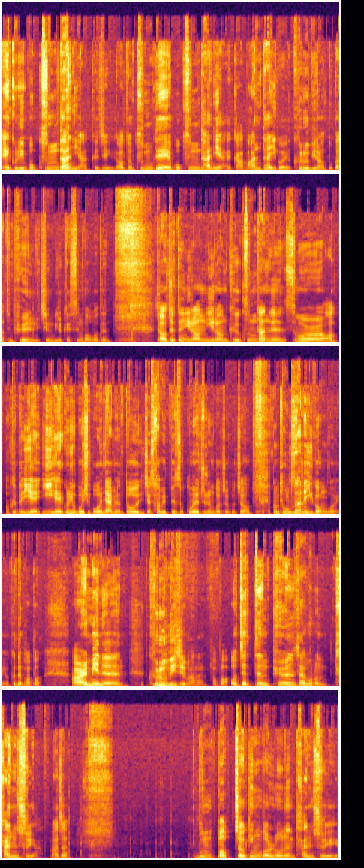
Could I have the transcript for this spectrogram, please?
agribot 군단이야. 그지? 어떤 군대 뭐 군단이야. 그러니까 많다 이거예요. 그룹이랑 똑같은 표현을 지금 이렇게 쓴 거거든. 자, 어쨌든 이런 이런 이런 그 군단은 스몰 어, 근데 얘, 이 에그리봇이 뭐냐면 또 이제 삽입해서 꾸며주는 거죠, 그죠? 그럼 동사는 이건 거예요. 근데 봐봐, army는 그룹이지만 봐봐, 어쨌든 표현상으로는 단수야, 맞아? 문법적인 걸로는 단수예요.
